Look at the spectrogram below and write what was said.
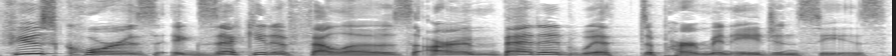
Fuse Corps' executive fellows are embedded with department agencies,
